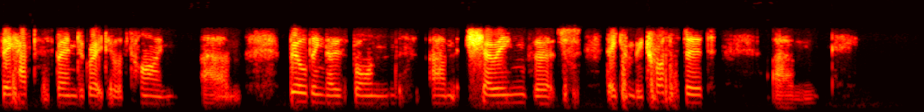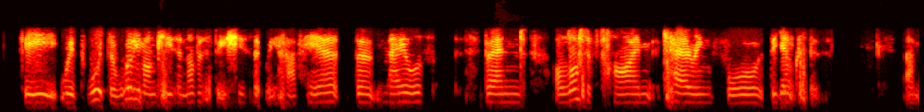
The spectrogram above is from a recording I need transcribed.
they have to spend a great deal of time um, building those bonds, um, showing that they can be trusted. Um, the with the woolly monkeys, another species that we have here, the males spend a lot of time caring for the youngsters. Um,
